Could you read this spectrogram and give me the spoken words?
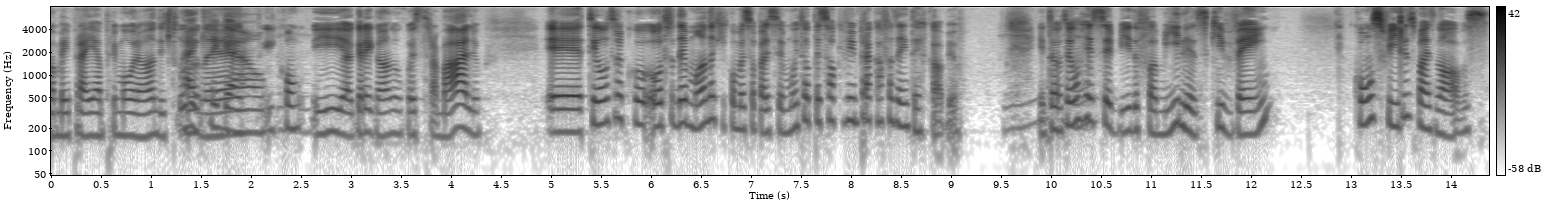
também para ir aprimorando e tudo, Ai, né? Legal. E, com, e agregando com esse trabalho. É, tem outra, outra demanda que começou a aparecer muito, é o pessoal que vem para cá fazer intercâmbio. Uhum. Então, eu tenho recebido famílias que vêm com os filhos mais novos.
